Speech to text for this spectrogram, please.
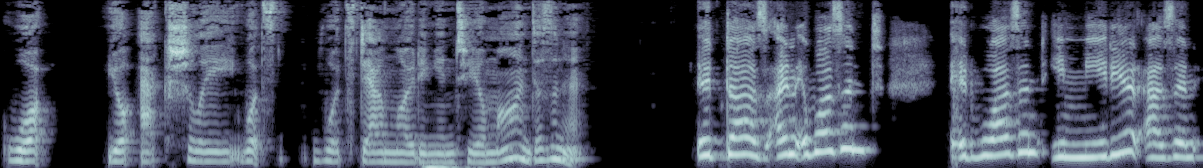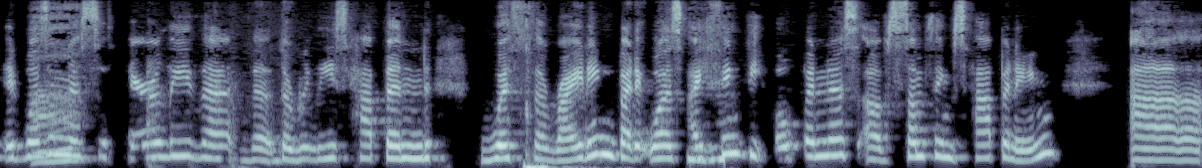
what you're actually, what's, what's downloading into your mind, doesn't it? It does. And it wasn't, it wasn't immediate as in it wasn't uh-huh. necessarily that the, the release happened with the writing, but it was, mm-hmm. I think the openness of something's happening. Uh,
